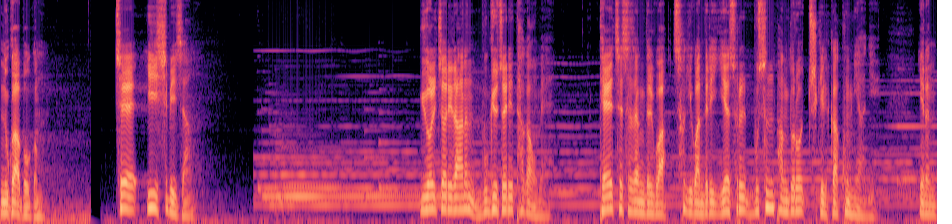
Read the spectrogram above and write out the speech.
누가복음 제 22장 유월절이라는 무교절이 다가오매 대제사장들과 서기관들이 예수를 무슨 방도로 죽일까 궁리하니 이는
